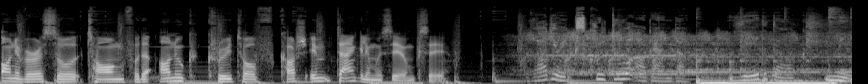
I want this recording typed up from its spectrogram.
Universal Tong von der Anouk Krüthoff kannst du im Tengeli Museum sehen. Radio X Kulturagenda. Jeden Tag mehr.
